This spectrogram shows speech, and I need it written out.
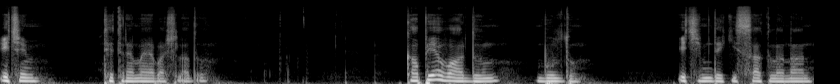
İçim titremeye başladı. Kapıya vardım, buldum. İçimdeki saklanan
